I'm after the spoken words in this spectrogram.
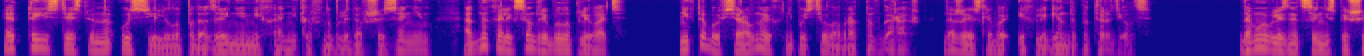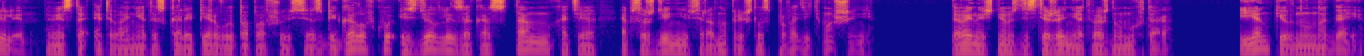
Это, естественно, усилило подозрения механиков, наблюдавших за ним. Однако Александре было плевать. Никто бы все равно их не пустил обратно в гараж, даже если бы их легенда подтвердилась. Домой близнецы не спешили. Вместо этого они отыскали первую попавшуюся сбегаловку и сделали заказ там, хотя обсуждение все равно пришлось проводить в машине. «Давай начнем с достижения отважного Мухтара». Ян кивнул на Гаю.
